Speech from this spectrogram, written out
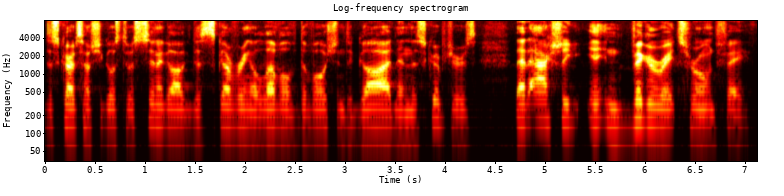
describes how she goes to a synagogue discovering a level of devotion to God and the scriptures that actually invigorates her own faith.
